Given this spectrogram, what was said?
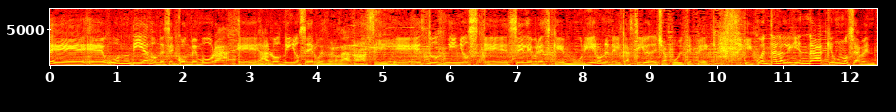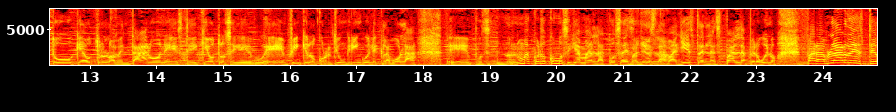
es eh, eh, un día donde se conmemora eh, a los niños héroes, ¿verdad? Ah, sí. Eh, estos niños célebres que murieron en el castillo de Chapultepec. Y cuenta la leyenda que uno se aventó, que a otro lo aventaron, este, que otro se, en fin, que lo correteó un gringo y le clavó la, pues no, no me acuerdo cómo se llama la cosa esa, Ballesta. la ballesta en la espalda, pero bueno, para hablar de este,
